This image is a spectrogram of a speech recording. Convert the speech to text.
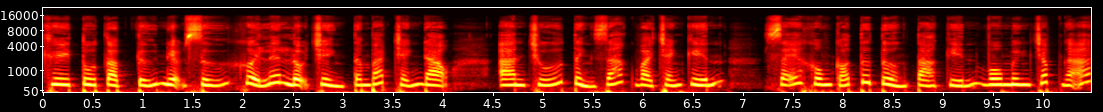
Khi tu tập tứ niệm xứ khởi lên lộ trình tâm bát chánh đạo, an trú, tỉnh giác và tránh kiến sẽ không có tư tưởng tà kiến vô minh chấp ngã,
